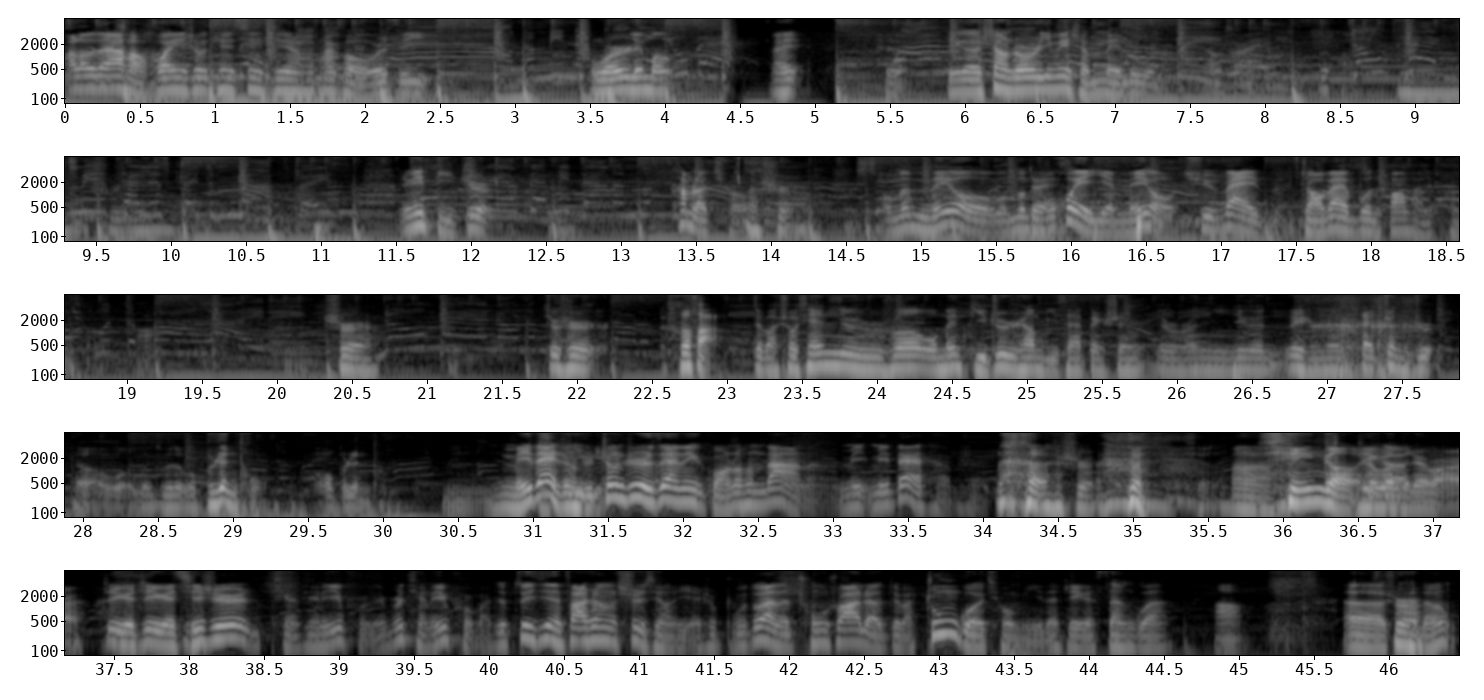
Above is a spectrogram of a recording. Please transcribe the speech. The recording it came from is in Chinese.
Hello，大家好，欢迎收听信息人和 Taco，我是子毅。我是联盟，哎，是的，这个上周因为什么没录呢？因为抵制，看不了球。啊是我们没有，我们不会，也没有去外找外部的方法去看球啊。是，就是合法，对吧？首先就是说，我们抵制这场比赛本身，就是说你这个为什么带政治，对吧？我我觉得我不认同，我不认同，嗯没带政治，地政治在那个广州恒大呢，没没带他，不是？是行啊新梗是吧？这个在这玩意儿，这个这个其实挺挺离谱的，也不是挺离谱吧？就最近发生的事情，也是不断的冲刷着，对吧？中国球迷的这个三观啊，呃，是可能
